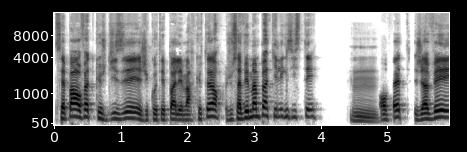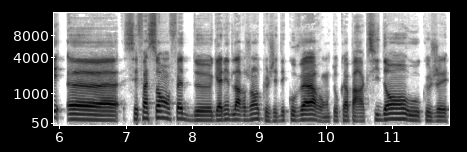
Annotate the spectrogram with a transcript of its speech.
c'est pas en fait que je disais, j'écoutais pas les marketeurs, je savais même pas qu'il existait. Mmh. En fait, j'avais ces façons en fait de gagner de l'argent que j'ai découvert, en tout cas par accident, ou que j'ai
